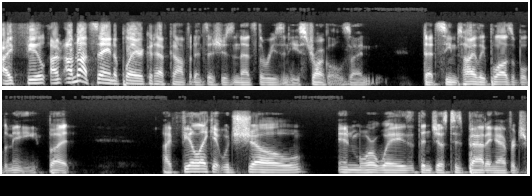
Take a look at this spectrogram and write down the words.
I feel I'm, I'm not saying a player could have confidence issues and that's the reason he struggles. I, that seems highly plausible to me, but I feel like it would show in more ways than just his batting average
